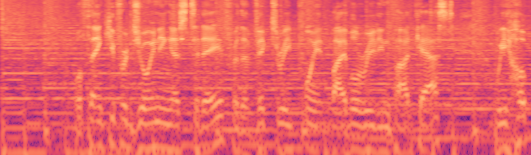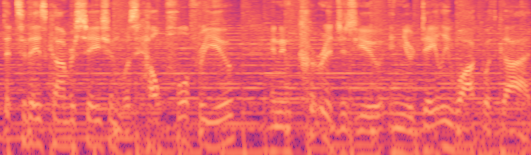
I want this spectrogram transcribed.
Well, thank you for joining us today for the Victory Point Bible Reading Podcast. We hope that today's conversation was helpful for you and encourages you in your daily walk with God.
